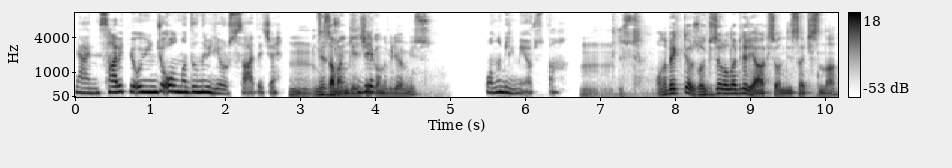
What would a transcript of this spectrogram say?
Yani sabit bir oyuncu olmadığını biliyoruz sadece. Hmm, ne zaman Çünkü gelecek onu biliyor muyuz? Onu bilmiyoruz daha. Hmm, üst. Onu bekliyoruz. O güzel olabilir ya aksiyon dizisi açısından.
